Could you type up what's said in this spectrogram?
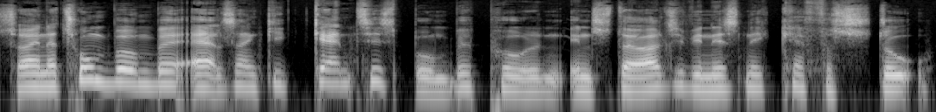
Så en atombombe er altså en gigantisk bombe på en- en størrelse, vi næsten ikke kan forstå,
